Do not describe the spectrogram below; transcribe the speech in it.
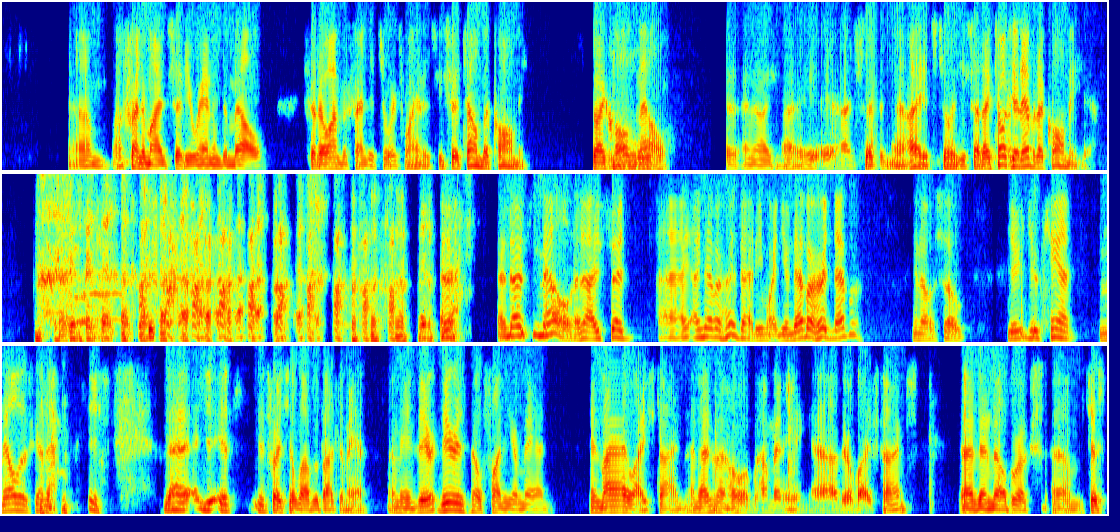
Um, a friend of mine said he ran into Mel. Said, "Oh, I'm a friend of George Wyner's." He said, "Tell him to call me." So I called mm-hmm. Mel, and I, I, I said, "Hi, it's George." He said, "I told you never to call me here." and that's Mel. And I said, I, I never heard that. He went, you never heard never, you know. So you you can't. Mel is gonna. that it's it's what you love about the man. I mean, there there is no funnier man in my lifetime, and I don't know how, how many uh, other lifetimes uh, than Mel Brooks. Um, just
